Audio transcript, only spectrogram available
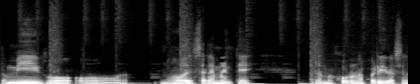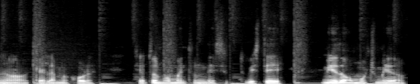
tu amigo o no necesariamente a lo mejor una pérdida, sino que a lo mejor ciertos momentos donde tuviste miedo o mucho miedo,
